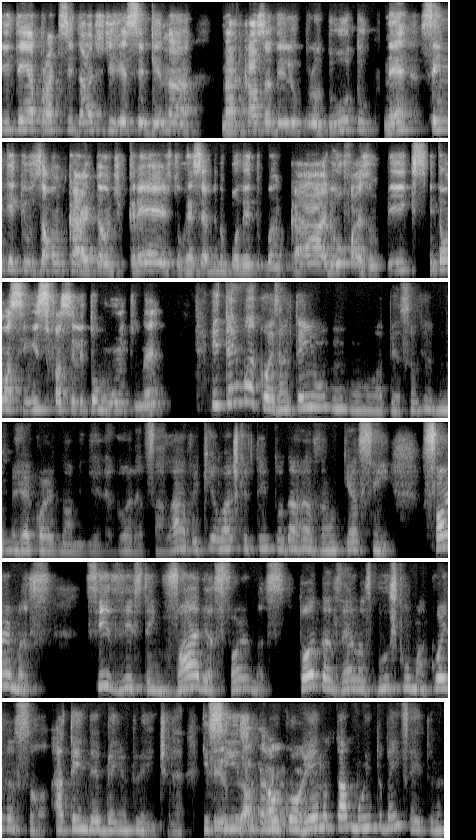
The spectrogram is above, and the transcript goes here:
e tem a praticidade de receber na, na casa dele o produto, né, sem ter que usar um cartão de crédito, recebe no boleto bancário ou faz um Pix. Então, assim, isso facilitou muito, né? E tem uma coisa, tem um, um, uma pessoa que não me recordo o nome dele agora, falava que eu acho que ele tem toda a razão, que é assim, formas, se existem várias formas, todas elas buscam uma coisa só, atender bem o cliente, né? E se Exatamente. isso está ocorrendo, está muito bem feito, né?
